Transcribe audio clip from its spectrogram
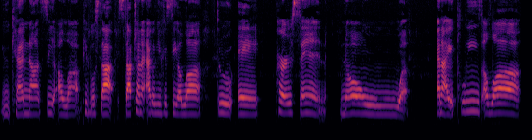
You cannot see Allah. People stop stop trying to act like you can see Allah through a person. No. And I please Allah,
